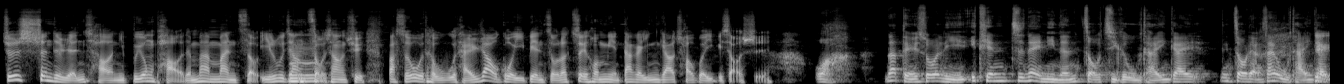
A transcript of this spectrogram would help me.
就是顺着人潮，你不用跑的，慢慢走，一路这样走上去，嗯、把所有的舞台绕过一遍，走到最后面，大概应该要超过一个小时。哇！那等于说，你一天之内你能走几个舞台？应该你走两三个舞台，应该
